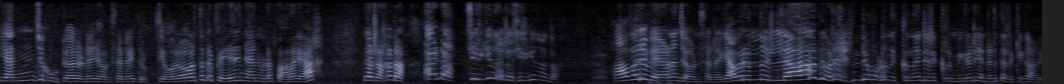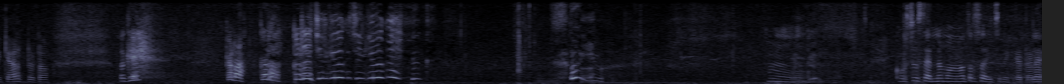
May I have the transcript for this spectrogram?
ഈ അഞ്ച് കൂട്ടുകാരുണ്ട് ജോൺസേട്ടായി തൃപ്തി. ഓരോരുത്തരുടെ പേര് ഞാനിവിടെ പറയാ. ഇതുണ്ടോ കണ്ടോ ആണ്ടാ ചിരിക്കുന്നുണ്ടോ? ചിരിക്കുന്നുണ്ടോ? അവർ വേണം ജോൺസേട്ടയ്ക്ക് അവരൊന്നും ഇല്ലാതെ ഇവിടെ എന്റെ കൂടെ നിൽക്കുന്നതിന്റെ ഒരു ക്രിമികടി എന്റെ അടുത്ത് ഇടയ്ക്ക് കാണിക്കാറുണ്ട് കേട്ടോ. ഓക്കെ? കടാ കടാ കടാ. ചിരിക്കുന്നൊക്കെ ചിരിക്കുന്നൊക്കെ അയ്യോ. കുറച്ച് ദിവസം എന്നെ മാത്രം സഹിച്ച് നിൽക്കട്ടെ അല്ലേ?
